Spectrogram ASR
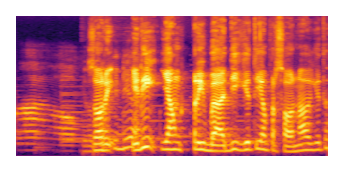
Wow. Ya, sorry. dia- Ini yang pribadi gitu, yang personal gitu?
